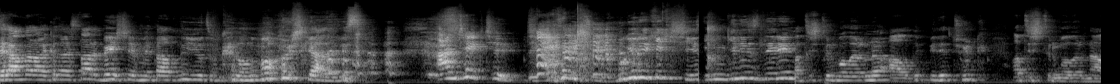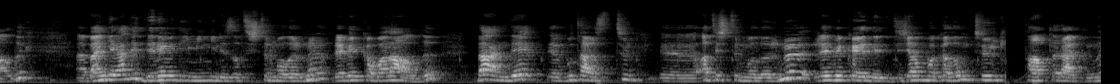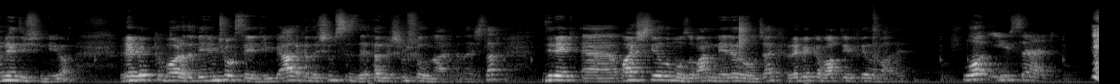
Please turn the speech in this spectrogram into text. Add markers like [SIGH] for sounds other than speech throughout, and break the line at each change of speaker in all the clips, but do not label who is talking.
Selamlar arkadaşlar. 5 Cemmet adlı YouTube kanalıma [LAUGHS] hoş geldiniz.
Take two.
Bugün iki kişiyiz. İngilizlerin atıştırmalarını aldık. Bir de Türk atıştırmalarını aldık. Ee, Ben genelde denemediğim İngiliz atıştırmalarını Rebecca bana aldı. Ben de e, bu tarz Türk e, atıştırmalarını Rebecca'ya deneteceğim. Bakalım Türk tatları hakkında ne düşünüyor. Rebecca bu arada benim çok sevdiğim bir arkadaşım. Siz de tanışmış olun arkadaşlar. Direkt e, başlayalım o zaman neler olacak. Rebecca what do you feel about it?
What you said. [LAUGHS]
